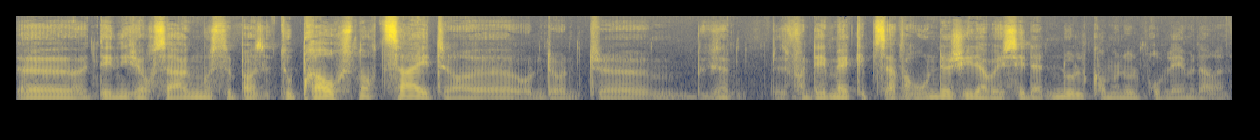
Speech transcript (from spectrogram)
äh, den ich auch sagen musste, du brauchst noch Zeit. Äh, und, und äh, wie gesagt, von dem her gibt es einfach Unterschiede, aber ich sehe da 0,0 Probleme darin.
